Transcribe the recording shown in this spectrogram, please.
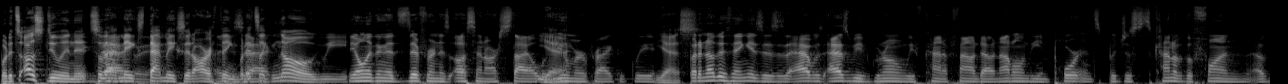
but it's us doing it, so that makes that makes it our thing. But it's like no, we. The only thing that's different is us and our style of Yeah. humor, practically. Yes. But another thing is, is that as, as we've grown, we've kind of found out not only the importance, but just kind of the fun of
